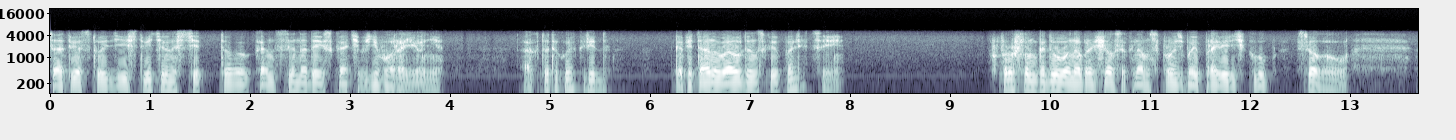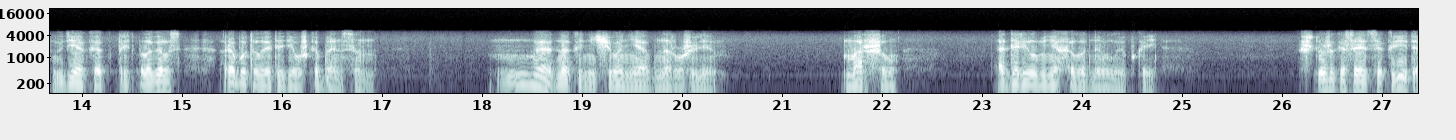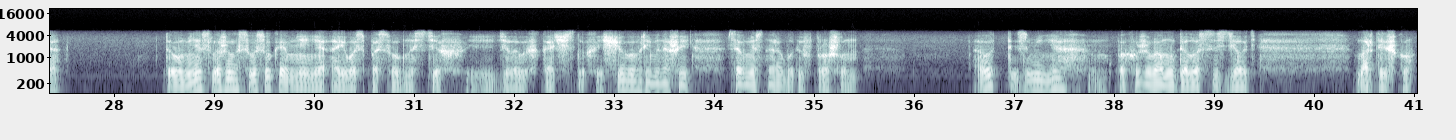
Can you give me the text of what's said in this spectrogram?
соответствует действительности, то концы надо искать в его районе. А кто такой Крид? Капитан Уэлденской полиции. В прошлом году он обращался к нам с просьбой проверить клуб «Солоу», где, как предполагалось, работала эта девушка Бенсон. Мы, однако, ничего не обнаружили. Маршал одарил меня холодной улыбкой. Что же касается Крида, то у меня сложилось высокое мнение о его способностях и деловых качествах еще во время нашей совместной работы в прошлом. А вот из меня, похоже, вам удалось сделать мартышку.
